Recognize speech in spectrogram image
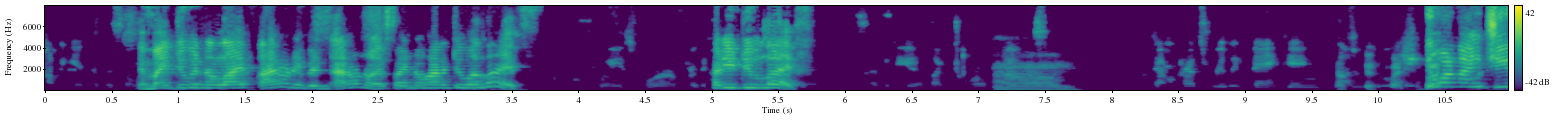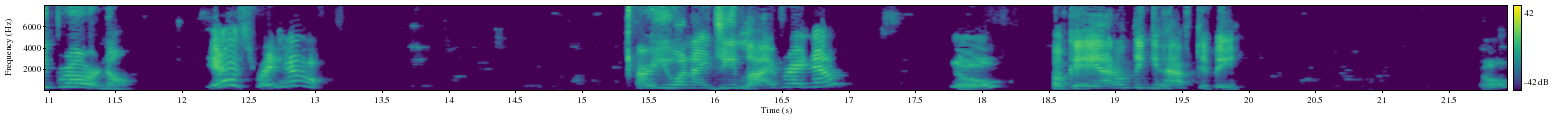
coming into this am I doing a live? I don't even. I don't know if I know how to do a live. ways were for the How do you do live? 70 electoral votes. um Democrats really banking That's a good question. You on IG, bro, or no? Yes, right now. Are you on IG live right now? No. Okay, I don't think you have to be. No.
